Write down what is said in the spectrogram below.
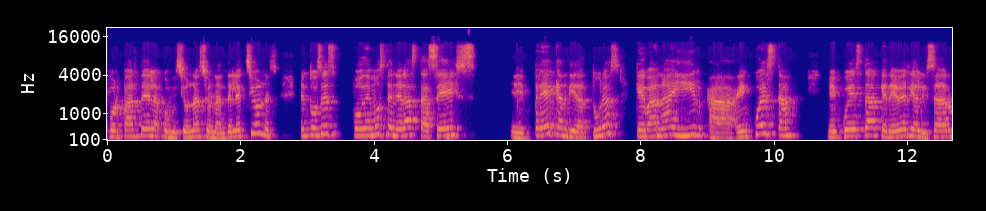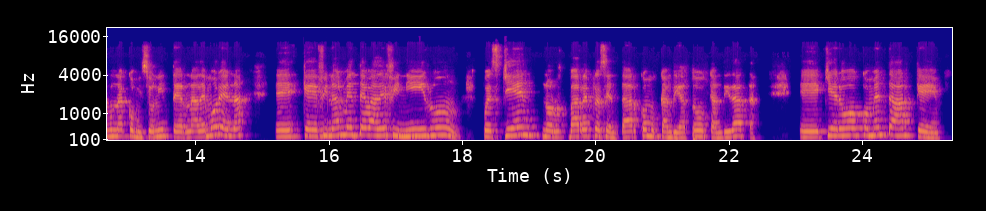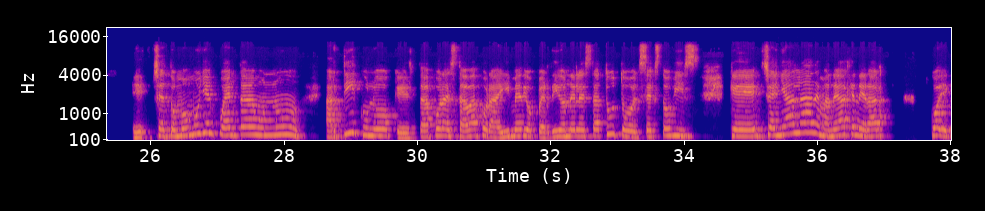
por parte de la Comisión Nacional de Elecciones. Entonces, podemos tener hasta seis eh, precandidaturas que van a ir a encuesta, encuesta que debe realizar una comisión interna de Morena, eh, que finalmente va a definir uh, pues quién nos va a representar como candidato o candidata. Eh, quiero comentar que eh, se tomó muy en cuenta un uh, artículo que está por, estaba por ahí medio perdido en el estatuto, el sexto bis, que señala de manera general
